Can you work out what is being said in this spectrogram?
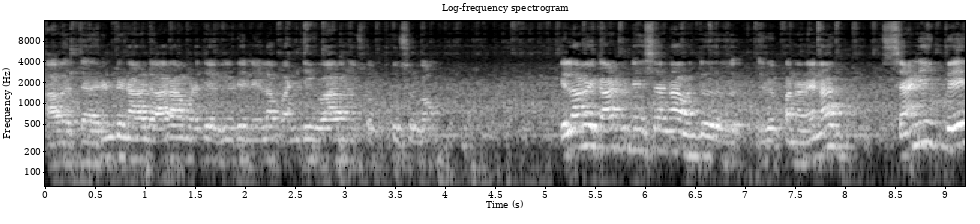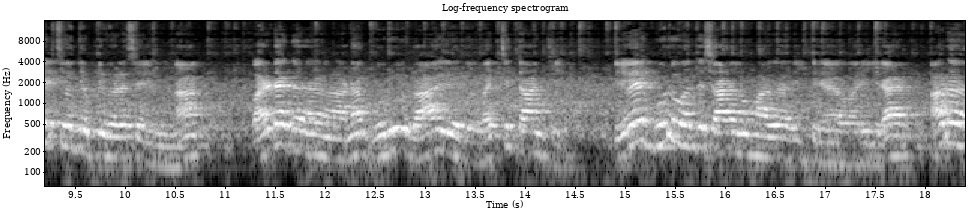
அவர் த- ரெண்டு நாலு ஆறாம் இடத்துல வீடு நிலம் வண்டி வாகனம் சொத்து சுகம் எல்லாமே கான்ஃபிடென்ஷனாக வந்து இது பண்ணணும். ஏன்னா சனி பேச்சு வந்து எப்படி வேலை செய்யணும்னா வருடகரான குரு ராகு வச்சு தான் இதுவே குரு வந்து சாதகமாக இருக்கிற வருகிறார். அவர்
